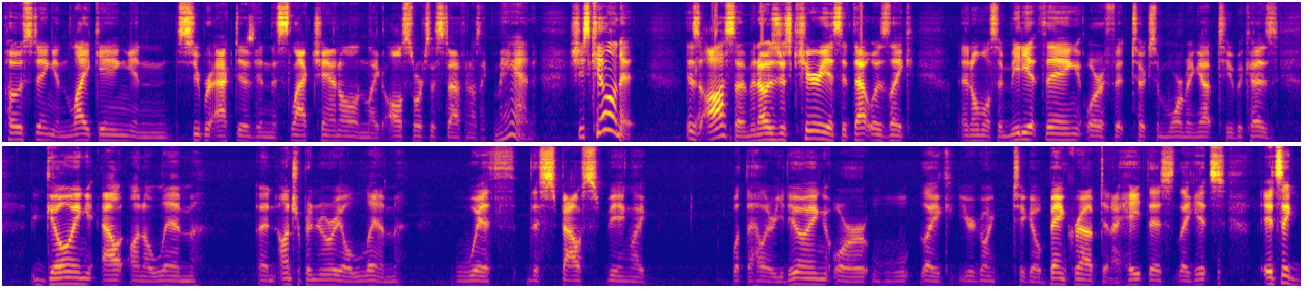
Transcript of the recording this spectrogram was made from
posting and liking and super active in the Slack channel and like all sorts of stuff, and I was like, man, she's killing it. It's awesome, and I was just curious if that was like an almost immediate thing or if it took some warming up to because going out on a limb, an entrepreneurial limb, with the spouse being like, what the hell are you doing? or like you're going to go bankrupt and i hate this like it's it's a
